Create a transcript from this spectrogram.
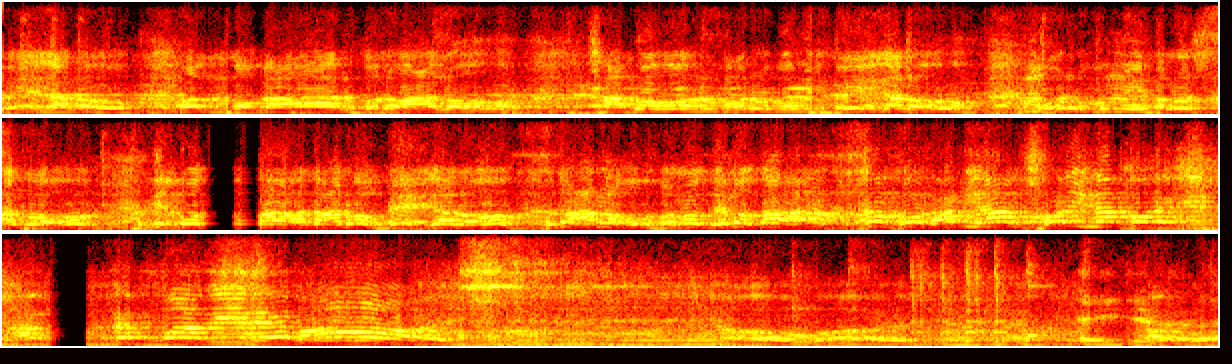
হয়ে গেল অন্ধকার হলো আলো সাগর মরুভূমি হয়ে গেল মরুভূমি হলো সাগর দেবতা দানব হয়ে গেল দানব হলো দেবতা। তখন আমি আর সই না করে কি থাকতে পারি রে ভাই? এই যে দাদা।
